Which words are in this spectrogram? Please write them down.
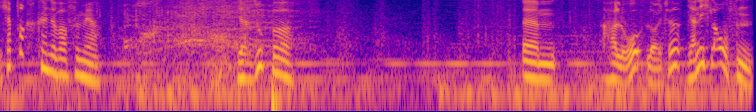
Ich habe doch gar keine Waffe mehr. Ja, super. Ähm, hallo, Leute? Ja, nicht laufen.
